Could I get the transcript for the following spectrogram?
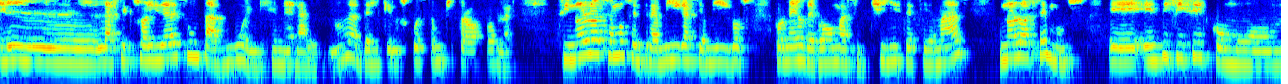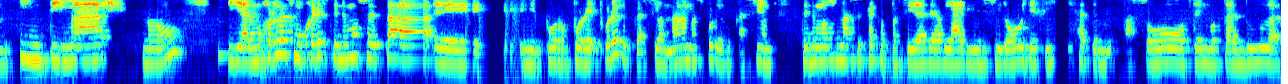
la sexualidad es un tabú en general, ¿no? del que nos cuesta mucho trabajo hablar. Si no lo hacemos entre amigas y amigos por medio de bromas y chistes y demás, no lo hacemos. Eh, es difícil como intimar ¿no? Y a lo mejor las mujeres tenemos esta, eh, eh, por, por, por, educación, nada más por educación, tenemos más esta capacidad de hablar y decir, oye, fíjate, me pasó, tengo tal duda,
